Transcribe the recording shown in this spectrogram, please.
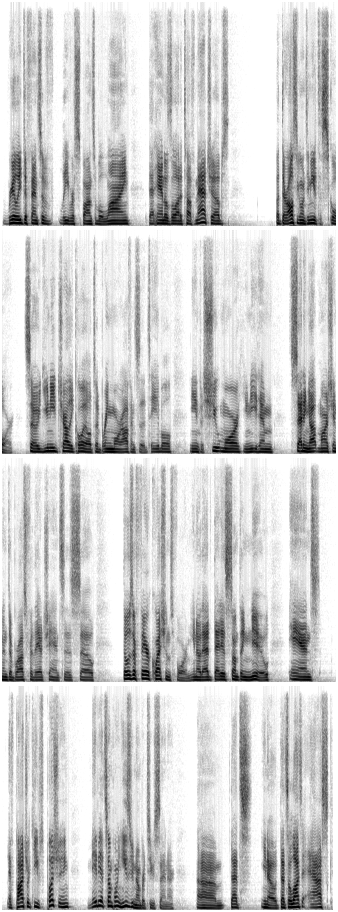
really defensively responsible line that handles a lot of tough matchups, but they're also going to need it to score. So you need Charlie Coyle to bring more offense to the table. You need him to shoot more. You need him setting up Marchand and DeBrusk for their chances. So those are fair questions for him. You know, that that is something new. And if Poitras keeps pushing, maybe at some point he's your number two center. Um, that's you know, that's a lot to ask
